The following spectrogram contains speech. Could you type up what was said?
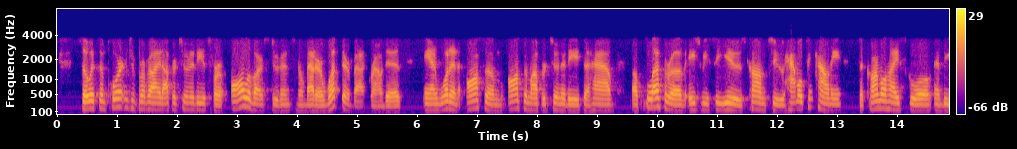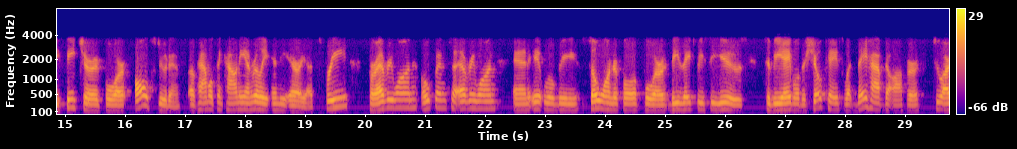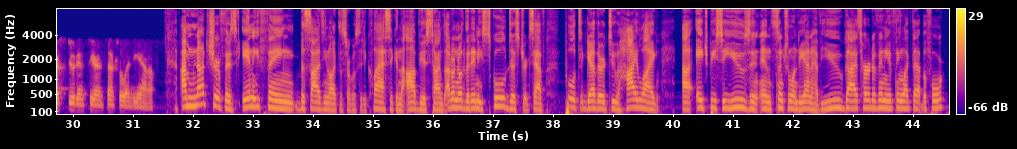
So it's important to provide opportunities for all of our students, no matter what their background is. And what an awesome, awesome opportunity to have a plethora of HBCUs come to Hamilton County, to Carmel High School, and be featured for all students of Hamilton County and really in the area. It's free for everyone, open to everyone, and it will be so wonderful for these HBCUs to be able to showcase what they have to offer to our students here in central Indiana. I'm not sure if there's anything besides, you know, like the Circle City Classic and the obvious times. I don't know that any school districts have pulled together to highlight uh, HBCUs in, in central Indiana. Have you guys heard of anything like that before?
